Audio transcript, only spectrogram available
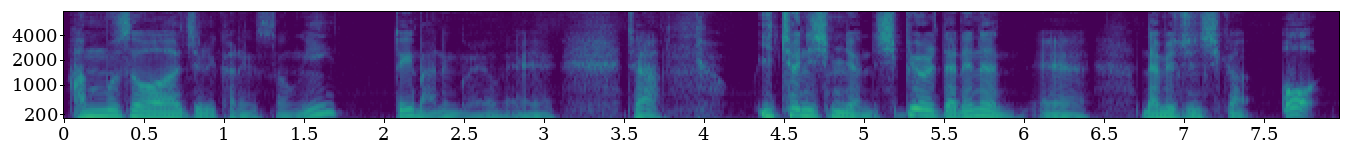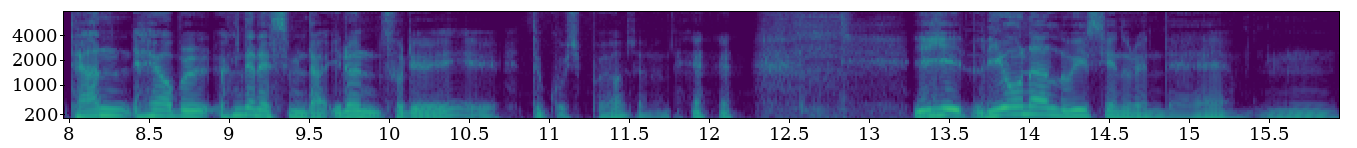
안 무서워질 가능성이 되게 많은 거예요. 예. 자, 2020년 12월 달에는 예, 남효준 씨가 어 대한 해협을 횡단했습니다 이런 소리 예, 듣고 싶어요 저는 이게 리오나 루이스의 노래인데 음,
